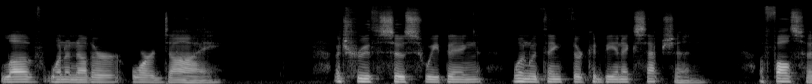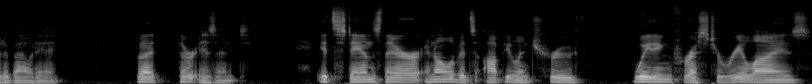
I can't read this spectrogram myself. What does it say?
love one another or die. A truth so sweeping, one would think there could be an exception, a falsehood about it. but there isn't. It stands there in all of its opulent truth, waiting for us to realize,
